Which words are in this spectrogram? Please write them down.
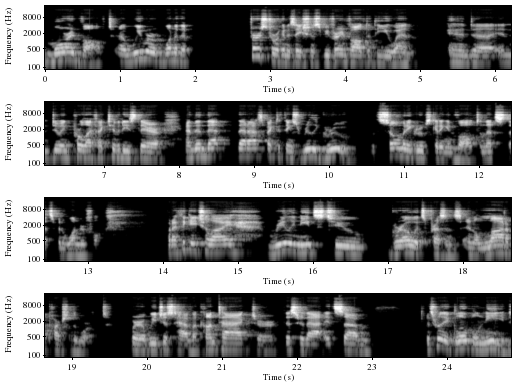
more involved. Uh, we were one of the first organizations to be very involved at the UN and uh, in doing pro-life activities there, and then that that aspect of things really grew with so many groups getting involved, and that's that's been wonderful. But I think HLI really needs to grow its presence in a lot of parts of the world where we just have a contact or this or that. It's um, it's really a global need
